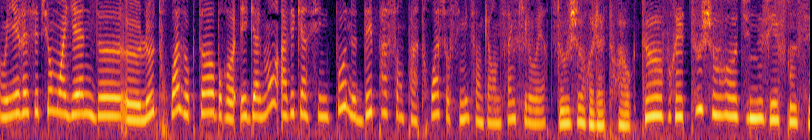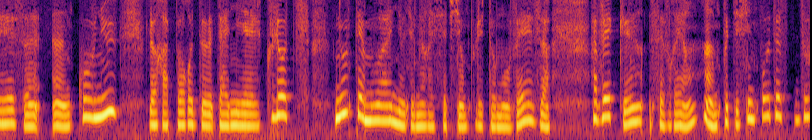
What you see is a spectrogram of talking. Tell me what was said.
Oui, réception moyenne de euh, le 3 octobre également avec un SINPO ne dépassant pas 3 sur 6145 kHz. Toujours le 3 octobre et toujours d'une ville française inconnue. Le rapport de Daniel Klotz nous témoigne d'une réception plutôt mauvaise avec, euh, c'est vrai, hein, un petit SINPO de...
